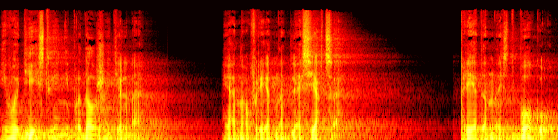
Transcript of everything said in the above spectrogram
Его действие непродолжительно, и оно вредно для сердца. Преданность Богу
